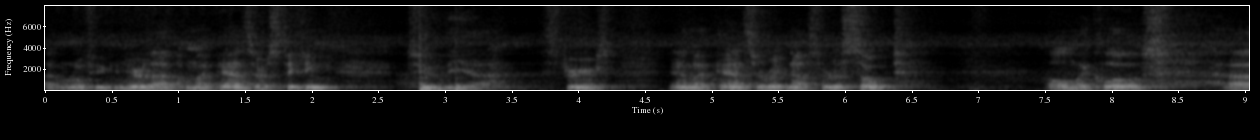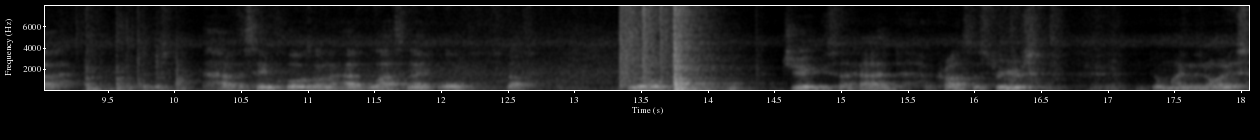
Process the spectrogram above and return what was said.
I don't know if you can hear that, but my pants are sticking to the uh, stringers and my pants are right now sort of soaked. All my clothes, uh, I just have the same clothes on I had last night, old stuff. Little jigs I had across the stringers. Don't mind the noise.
